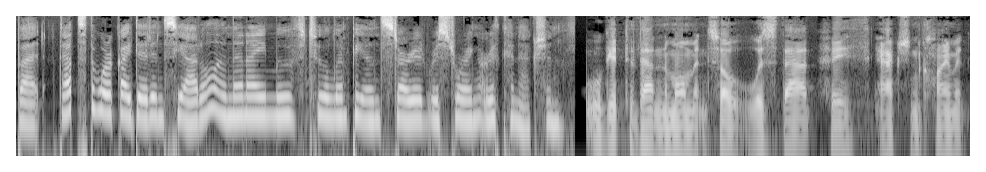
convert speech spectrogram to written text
But that's the work I did in Seattle. And then I moved to Olympia and started Restoring Earth Connection. We'll get to that in a moment. So, was that Faith Action Climate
